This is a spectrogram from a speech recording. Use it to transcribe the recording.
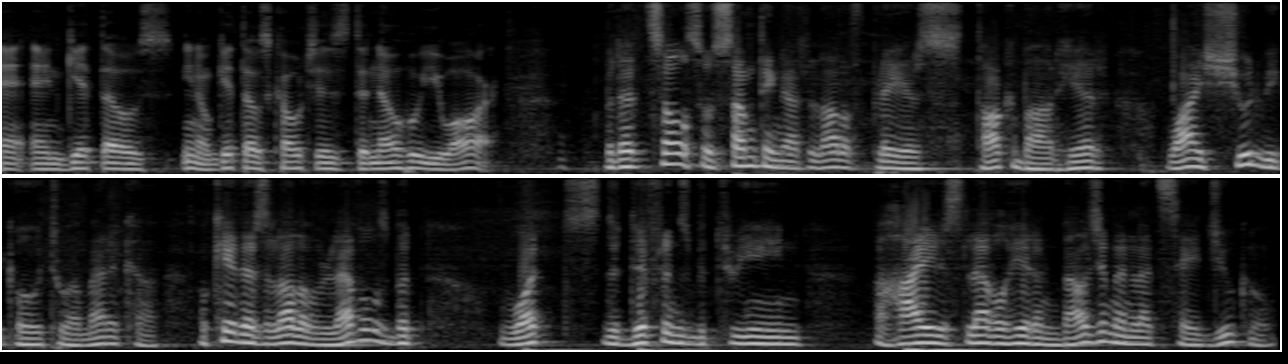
and, and get those you know get those coaches to know who you are. But that's also something that a lot of players talk about here. Why should we go to America? Okay, there's a lot of levels, but what's the difference between a highest level here in Belgium and let's say JUCO?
